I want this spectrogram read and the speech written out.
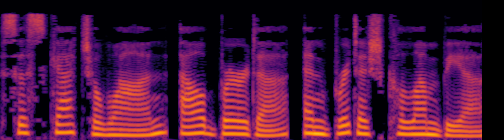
Saskatchewan, Alberta, and British Columbia.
